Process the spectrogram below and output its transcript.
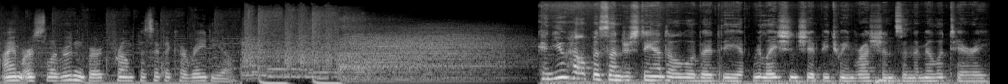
I'm Ursula Rudenberg from Pacifica Radio. Can you help us understand a little bit the relationship between Russians and the military?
